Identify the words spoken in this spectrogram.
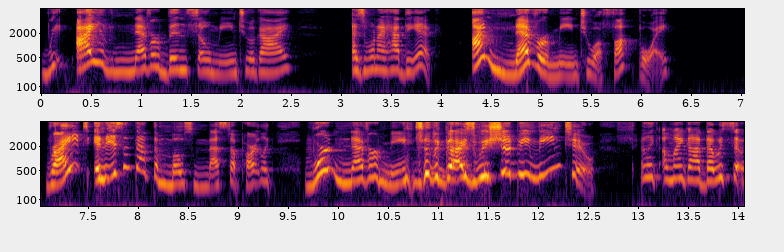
We, I have never been so mean to a guy as when I had the ick. I'm never mean to a fuck boy. Right? And isn't that the most messed up part? Like, we're never mean to the guys we should be mean to. You're like, oh my God, that was so.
